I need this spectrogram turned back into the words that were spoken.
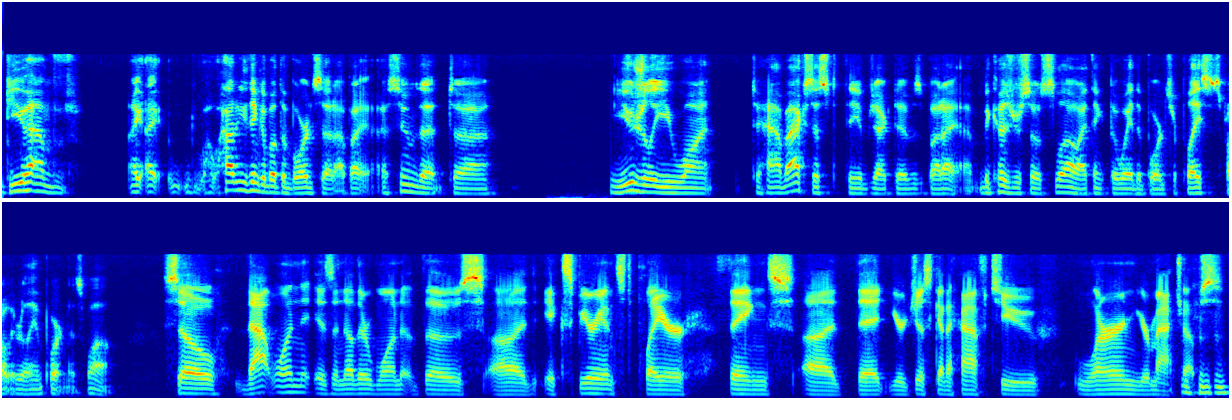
do you have? I, I how do you think about the board setup? I assume that uh, usually you want to have access to the objectives, but I because you're so slow, I think the way the boards are placed is probably really important as well. So that one is another one of those uh, experienced player things uh, that you're just going to have to learn your matchups.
